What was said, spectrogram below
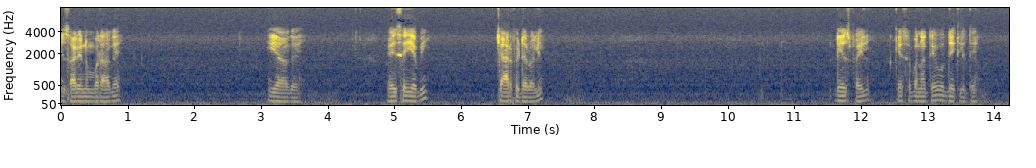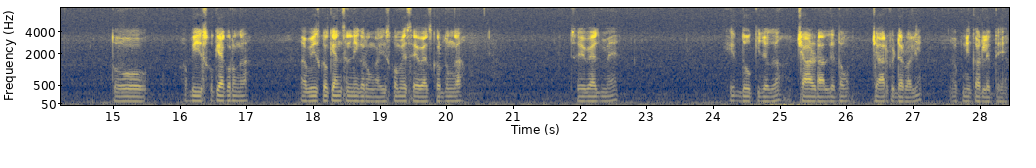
ये सारे नंबर आ गए। ये आ गए। वैसे ही अभी चार फीडर वाली। डेज़ फ़ाइल कैसे बनाते हैं वो देख लेते हैं। तो अभी इसको क्या करूँगा? अभी इसको कैंसिल नहीं करूँगा। इसको मैं सेव एज कर दूँगा। सेव एज में ये दो की जगह चार डाल देता हूँ। चार फीडर वाली, अपनी कर लेते हैं।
